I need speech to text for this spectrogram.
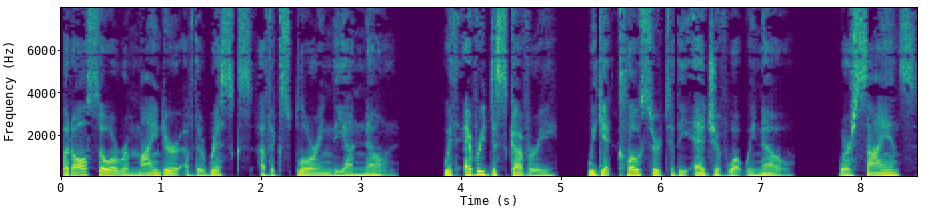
but also a reminder of the risks of exploring the unknown. With every discovery, we get closer to the edge of what we know, where science,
